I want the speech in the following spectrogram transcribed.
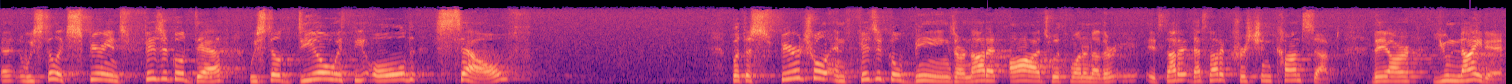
uh, we still experience physical death. We still deal with the old self. But the spiritual and physical beings are not at odds with one another. It's not a, that's not a Christian concept. They are united.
